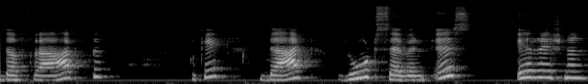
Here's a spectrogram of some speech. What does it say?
the fact okay that root seven is irrational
